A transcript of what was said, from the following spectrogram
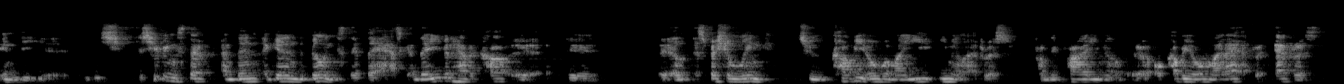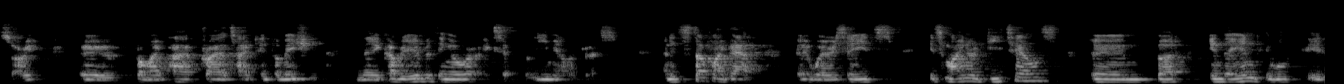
in the, uh, the, sh- the shipping step, and then again in the billing step they ask, and they even have a, co- a, a special link to copy over my e- email address from the prior email, uh, or copy over my address, address sorry, uh, from my prior, prior typed information. And they copy everything over except for the email address. And it's stuff like that uh, where you say it's it's minor details, um, but in the end it will it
